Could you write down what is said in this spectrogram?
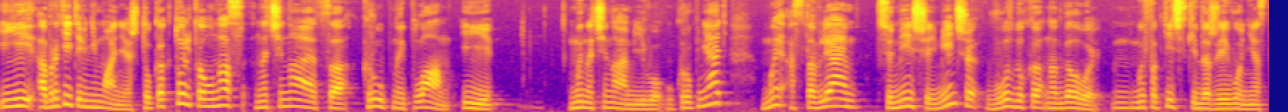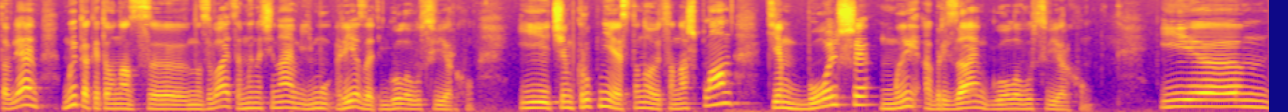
И обратите внимание, что как только у нас начинается крупный план и мы начинаем его укрупнять, мы оставляем все меньше и меньше воздуха над головой. Мы фактически даже его не оставляем. Мы, как это у нас э, называется, мы начинаем ему резать голову сверху. И чем крупнее становится наш план, тем больше мы обрезаем голову сверху. И э,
